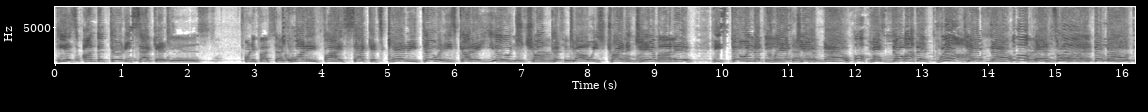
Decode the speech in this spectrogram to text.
He is under 30 seconds. He is 25 seconds. 25 seconds. Can he do it? He's got a huge chunk of to- dough. He's trying to oh, my jam on God. in. He's doing the 15 clam jam now. Oh, He's doing the clam God. jam now. Oh, it's all in the mouth.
